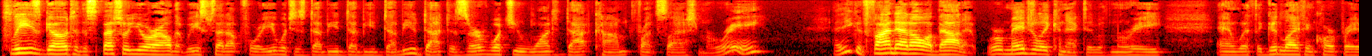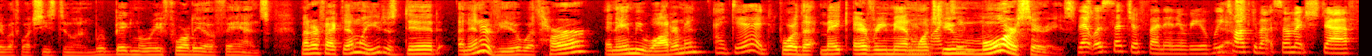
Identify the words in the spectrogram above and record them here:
Please go to the special URL that we've set up for you, which is www.deservewhatyouwant.com front slash Marie, and you can find out all about it. We're majorly connected with Marie and with the Good Life Incorporated with what she's doing. We're big Marie Forleo fans. Matter of fact, Emily, you just did an interview with her and Amy Waterman I did. for the Make Every Man Want Want You You? More series. That was such a fun interview. We Yes. talked about so much stuff.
